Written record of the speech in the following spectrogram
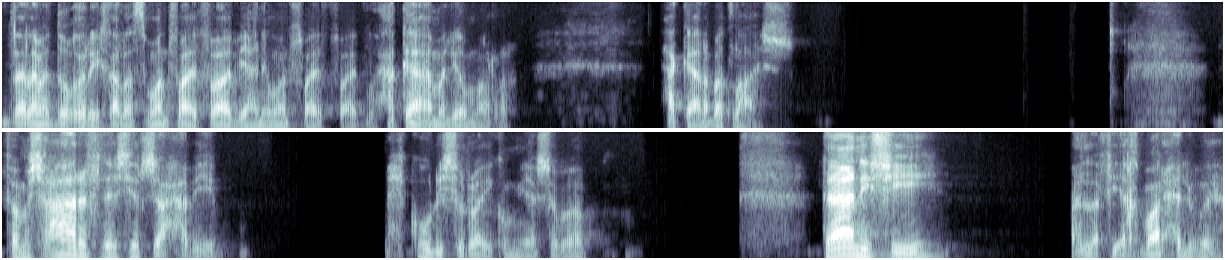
زلمه دغري خلص 155 يعني 155 وحكاها مليون مرة. حكى أنا بطلعش. فمش عارف ليش يرجع حبيب. احكوا لي شو رأيكم يا شباب. ثاني شيء هلأ في أخبار حلوة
